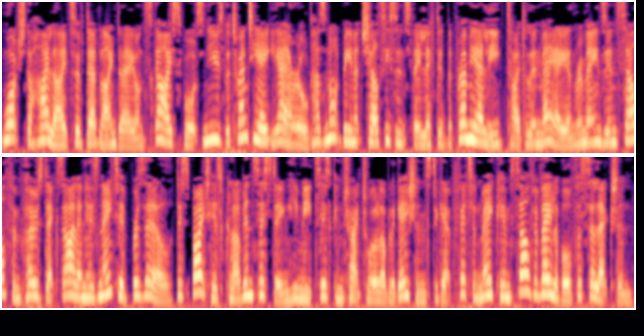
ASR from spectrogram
Watch the highlights of Deadline Day on Sky Sports News. The 28-year-old has not been at Chelsea since they lifted the Premier League title in May and remains in self-imposed exile in his native Brazil, despite his club insisting he meets his contractual obligations to get fit and make himself available for selection.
